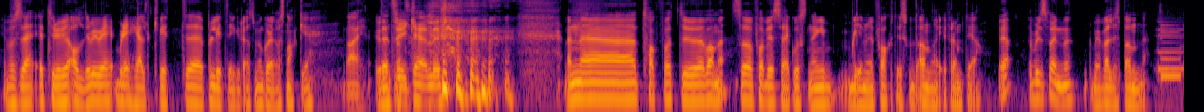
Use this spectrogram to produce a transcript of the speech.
Vi får se. Jeg tror vi aldri blir, blir helt kvitt eh, politikere som er glad i å snakke. Nei, det tror jeg ikke heller. Men eh, takk for at du var med, så får vi se hvordan det blir med faktisk annet i fremtida. ja, det blir spennende. Det blir veldig spennende.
